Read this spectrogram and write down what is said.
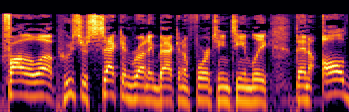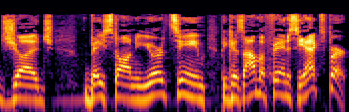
Follow up, who's your second running back in a 14 team league? Then I'll judge based on your team because I'm a fantasy expert.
